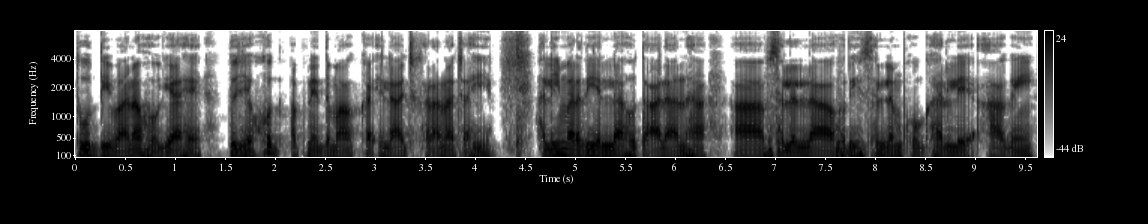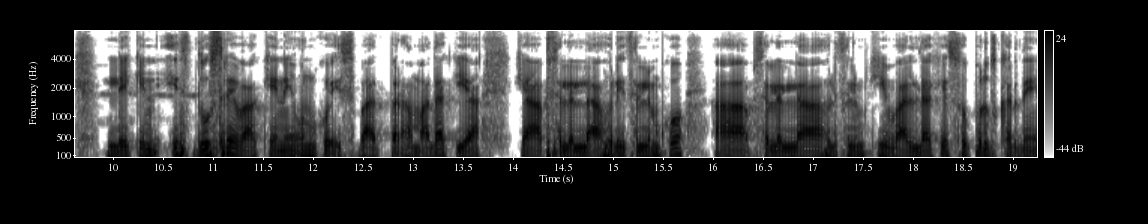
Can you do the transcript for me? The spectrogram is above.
تو دیوانہ ہو گیا ہے، تجھے خود اپنے دماغ کا علاج کرانا چاہیے۔ حلیمہ رضی اللہ تعالی عنہ آپ صلی اللہ علیہ وسلم کو گھر لے آ گئیں، لیکن اس دوسرے واقعے نے ان کو اس بات پر آمادہ کیا کہ آپ صلی اللہ علیہ وسلم کو آپ صلی اللہ علیہ وسلم کی والدہ کے سپرد کر دیں،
